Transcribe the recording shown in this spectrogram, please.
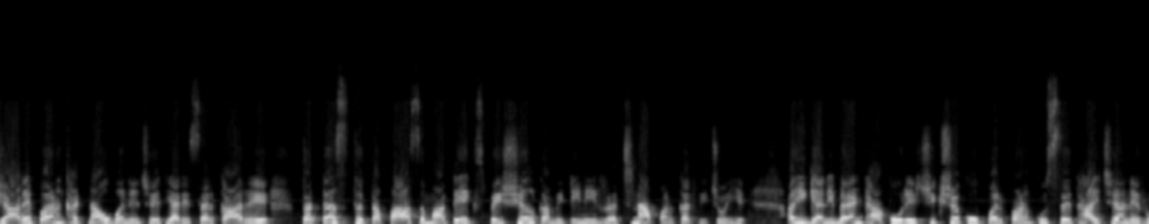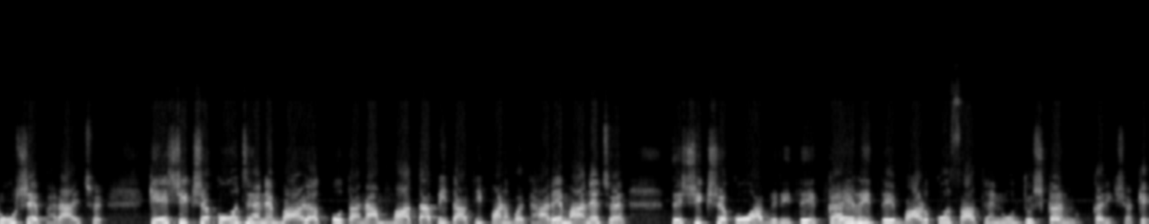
જ્યારે પણ ઘટનાઓ બને છે ત્યારે સરકારે તટસ્થ તપાસ માટે એક સ્પેશિયલ કમિટીની રચના પણ કરવી જોઈએ. અહીં જ્ઞાનીબેન ઠાકોરે શિક્ષકો પર પણ ગુસ્સે થાય છે અને રોષે ભરાય છે. કે શિક્ષકો જેને બાળક પોતાના માતા પિતાથી પણ વધારે માને છે, તે શિક્ષકો આવી રીતે કઈ રીતે બાળકો સાથેનું દુષ્કર્મ કરી શકે?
